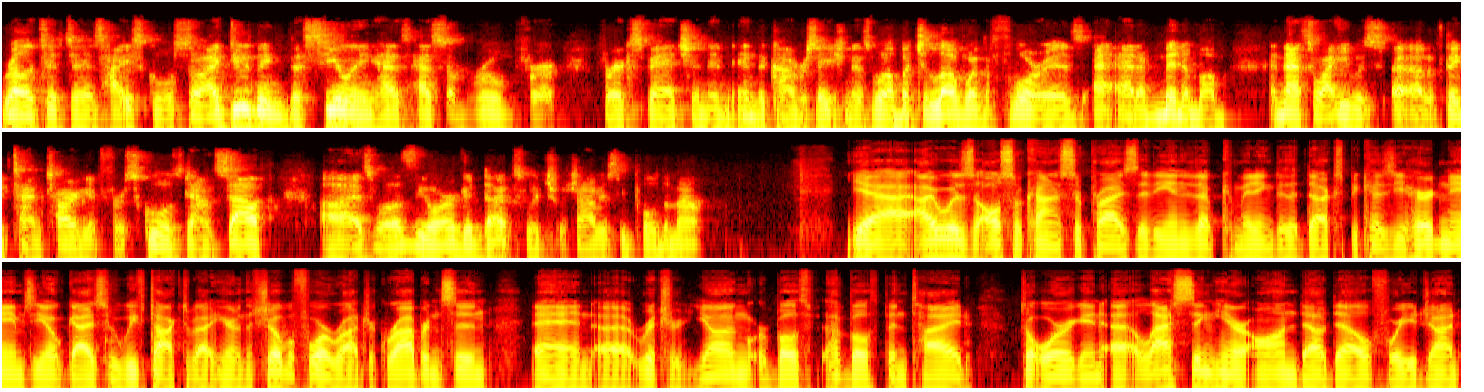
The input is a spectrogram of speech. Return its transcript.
relative to his high school. So I do think the ceiling has has some room for for expansion in, in the conversation as well. But you love where the floor is at, at a minimum, and that's why he was a, a big time target for schools down south, uh, as well as the Oregon Ducks, which which obviously pulled him out. Yeah, I, I, was also kind of surprised that he ended up committing to the Ducks because you heard names, you know, guys who we've talked about here on the show before, Roderick Robinson and uh, Richard Young, or both have both been tied to Oregon. Uh, last thing here on Dowdell for you, John.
